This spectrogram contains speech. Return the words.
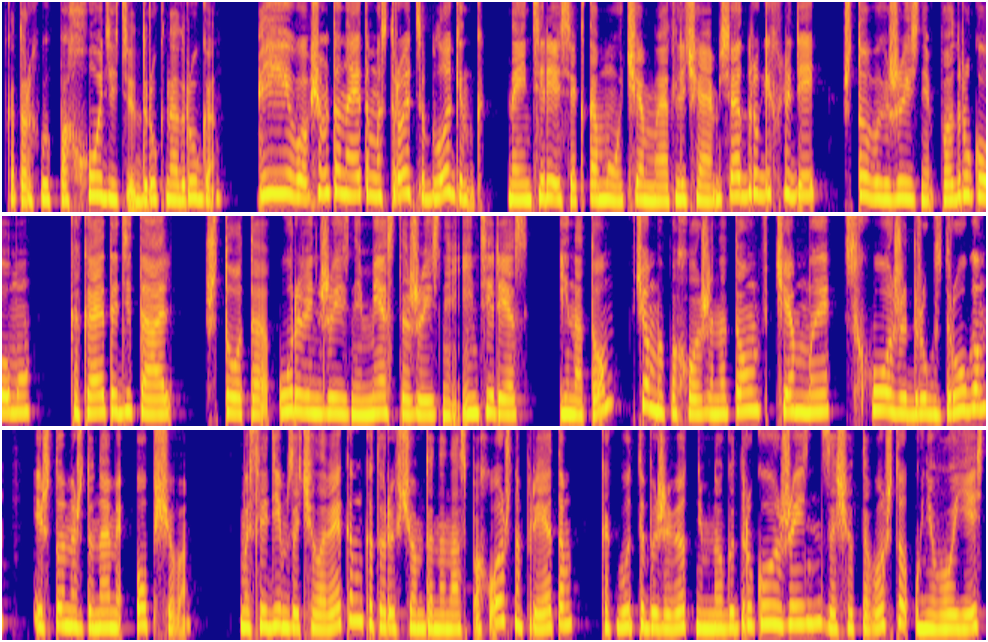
которых вы походите друг на друга. И, в общем-то, на этом и строится блогинг, на интересе к тому, чем мы отличаемся от других людей, что в их жизни по-другому, какая-то деталь, что-то, уровень жизни, место жизни, интерес, и на том, чем мы похожи, на том, в чем мы схожи друг с другом и что между нами общего. Мы следим за человеком, который в чем-то на нас похож, но при этом как будто бы живет немного другую жизнь за счет того, что у него есть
